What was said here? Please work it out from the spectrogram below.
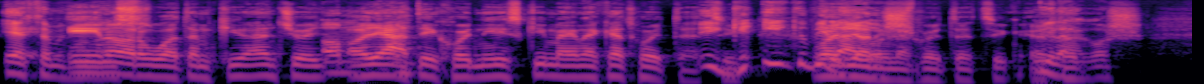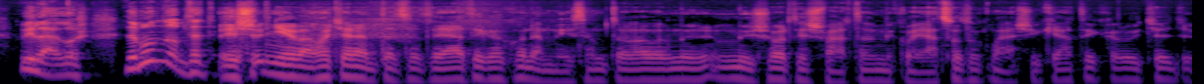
Értem, Én mondasz. arra voltam kíváncsi, hogy Am- a játék hogy néz ki, meg neked hogy tetszik. Igen, Vagy világos. Janinek hogy tetszik. érted? Világos. Világos. De mondom, tehát És nyilván, hogyha nem tetszett a játék, akkor nem nézem tovább a mű- műsort, és vártam, mikor játszotok másik játékkal, úgyhogy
